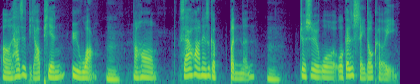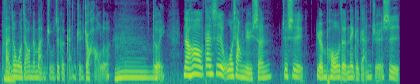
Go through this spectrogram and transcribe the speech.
呃，它是比较偏欲望，嗯。然后实在话，那是个本能，嗯。就是我我跟谁都可以，反正我只要能满足这个感觉就好了。嗯，对，然后但是我想女生就是原 po 的那个感觉是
